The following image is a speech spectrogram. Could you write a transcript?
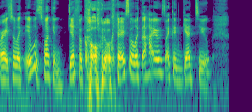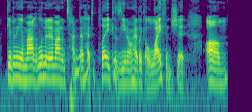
right? So like it was fucking difficult. Okay, so like the highest I could get to, given the amount limited amount of time that I had to play because you know I had like a life and shit um,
